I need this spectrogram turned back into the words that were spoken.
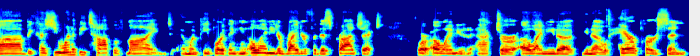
uh, because you want to be top of mind. And when people are thinking, oh, I need a writer for this project, or oh, I need an actor, or oh, I need a you know hair person,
